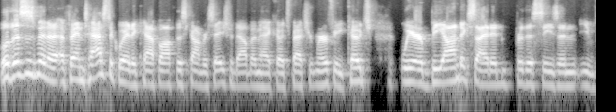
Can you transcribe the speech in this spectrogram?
Well, this has been a, a fantastic way to cap off this conversation with Alabama head coach Patrick Murphy. Coach, we're beyond excited for this season. You've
